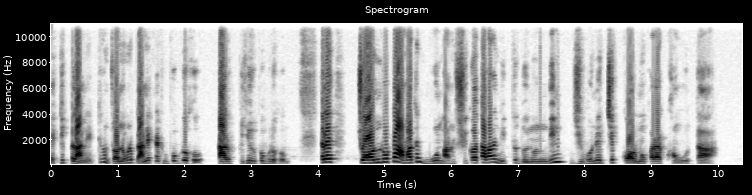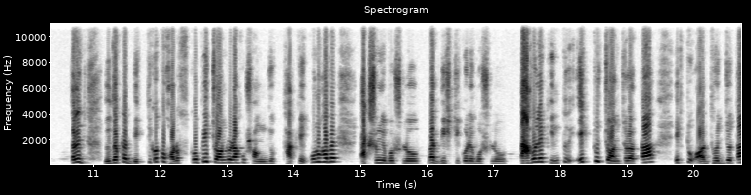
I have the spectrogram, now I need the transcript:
একটি প্ল্যানেট দেখুন, চন্দ্র কোনো প্ল্যানেট না উপগ্রহ তার পৃথিবীর উপগ্রহ। তাহলে চন্দ্রটা আমাদের মূল মানসিকতা, আমাদের নিত্য দৈনন্দিন জীবনের যে কর্ম করার ক্ষমতা তাহলে যদি আপনার ব্যক্তিগত হরস্কোপে চন্দ্র রাহু সংযোগ থাকে, কোনোভাবে একসঙ্গে বসল বা দৃষ্টি করে বসল, তাহলে কিন্তু একটু চঞ্চলতা, একটু অধৈর্যতা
